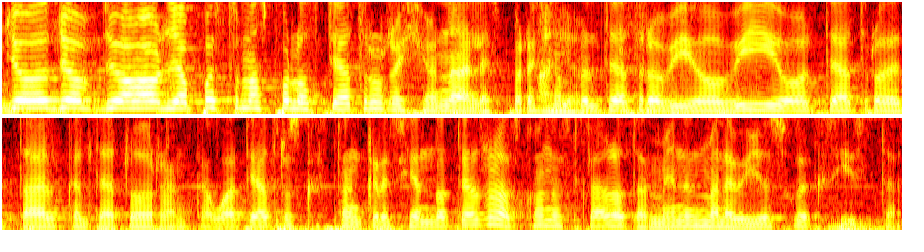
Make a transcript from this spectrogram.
yo, yo, yo, yo, apuesto más por los teatros regionales, por ah, ejemplo, el Teatro Bio Bio, el Teatro de Talca, el Teatro de Rancagua, teatros que están creciendo. Teatro de las Condes, claro, también es maravilloso que exista.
